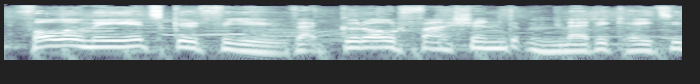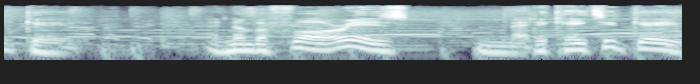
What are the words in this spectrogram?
Follow Me, It's Good For You, that good old fashioned medicated goo. And number 4 is Medicated Goo.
